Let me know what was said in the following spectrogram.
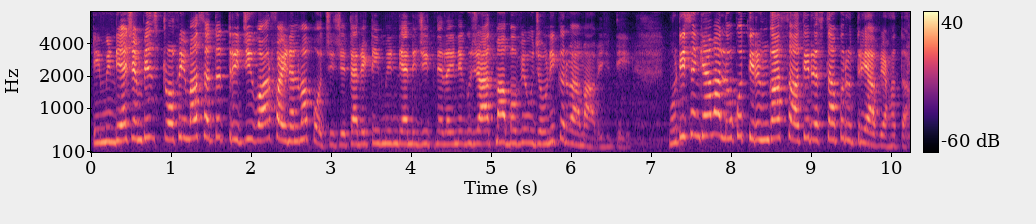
ટીમ ઇન્ડિયા ચેમ્પિયન્સ ટ્રોફીમાં સતત ત્રીજી વાર ફાઇનલમાં પહોંચી છે, ત્યારે ટીમ ઇન્ડિયાની જીતને લઈને ગુજરાતમાં ભવ્ય ઉજવણી કરવામાં આવી હતી. મોટી સંખ્યામાં લોકો તિરંગા સાથે રસ્તા પર ઉતરી આવ્યા હતા.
